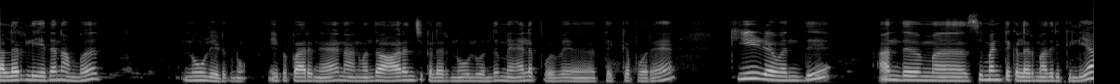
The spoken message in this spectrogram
கலர்லேயே தான் நம்ம நூல் எடுக்கணும். இப்போ பாருங்கள் நான் வந்து ஆரஞ்சு கலர் நூல் வந்து மேலே போ தைக்க போகிறேன் கீழே வந்து அந்த ம சிமெண்ட் கலர் மாதிரி இருக்கு இல்லையா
